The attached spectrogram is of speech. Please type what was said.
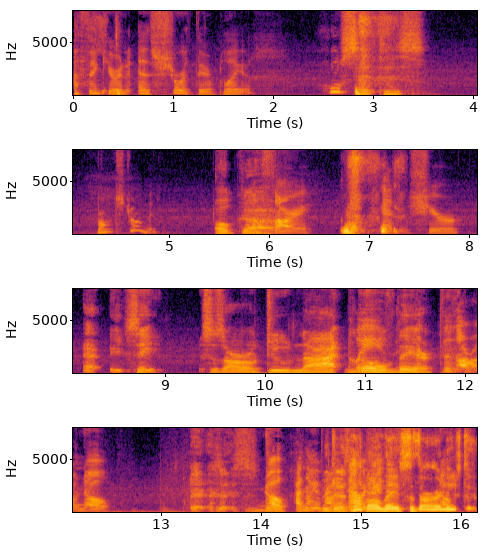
I think you're an S short there, player. who said this? Braun Strowman. Oh God. I'm sorry, Adam Shearer. Uh, see, Cesaro, do not Please, go there. Cesaro, no, no. I know you're probably Because- never I don't hear think this. Cesaro No. needs to.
